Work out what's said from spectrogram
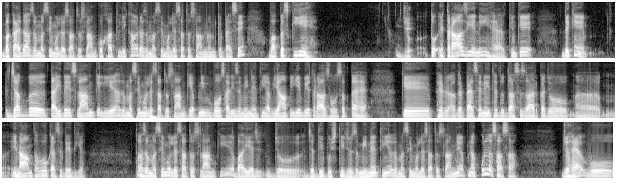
باقاعدہ حضرت مسیم علیہ صاحب السلام کو خط لکھا اور حضرت مسیم علیہ صاحب السلام نے ان کے پیسے واپس کیے ہیں۔ جی۔ تو اعتراض یہ نہیں ہے کیونکہ دیکھیں جب تائید اسلام کے لیے حضرت مسیم علیہ صاحب السلام کی اپنی بھی بہت ساری زمینیں تھیں اب یہاں پہ یہ بھی اعتراض ہو سکتا ہے کہ پھر اگر پیسے نہیں تھے تو دس ہزار کا جو انعام تھا وہ کیسے دے دیا؟ تو حضرت مسیم علیہ صاحب السلام کی آبائی جو جدی پشتی، جو زمینیں تھیں، حضرت مسیم علیہ صاحب السلام نے اپنا کل اثاثہ جو ہے وہ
